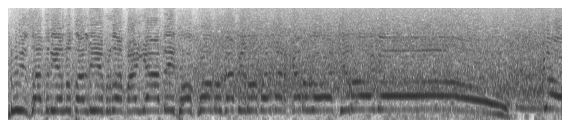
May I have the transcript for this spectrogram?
Luiz Adriano está livre da vaiada e tocou no Gabiru, vai marcar o gol, atirou, gol! Gol!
